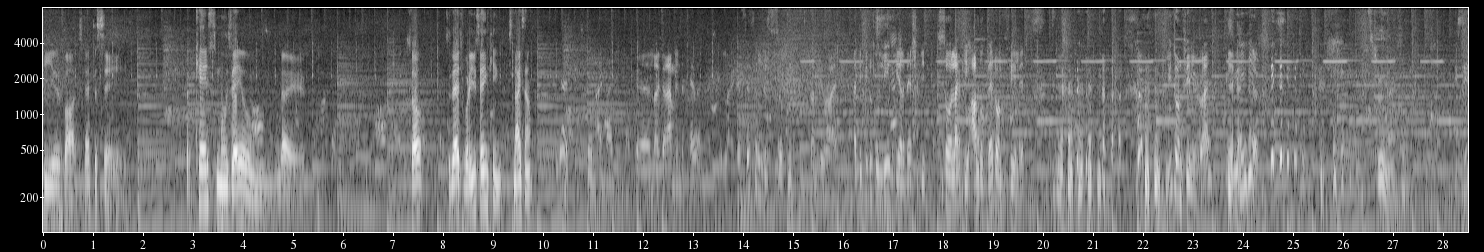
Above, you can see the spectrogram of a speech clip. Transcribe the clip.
here what's that to say? The Kids Museum. There. So, Sudesh, what are you thinking? It's nice, huh? Yeah, it's so nice. I mean, like, uh, like I'm in the heaven. I feel like Switzerland is so beautiful country, right? And the people who live here, they should be so lucky, although they don't feel it. You don't feel it, right? It's Yeah. really here. It's true, man. You see,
